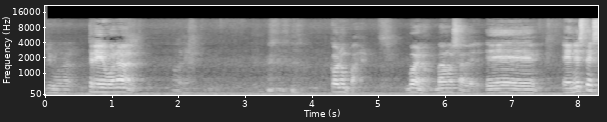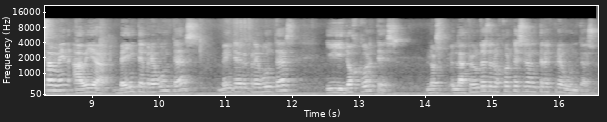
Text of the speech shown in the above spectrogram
Tribunal. Tribunal. Con un par. Bueno, vamos a ver. Eh, en este examen había 20 preguntas, 20 preguntas y dos cortes. las preguntas de los cortes eran tres preguntas.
